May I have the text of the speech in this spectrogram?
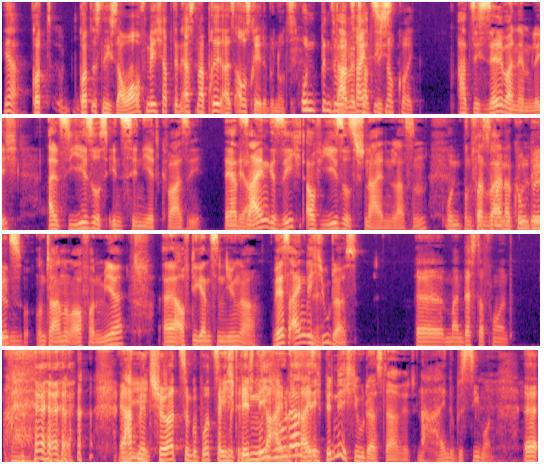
Ja, Gott, Gott ist nicht sauer auf mich, ich habe den 1. April als Ausrede benutzt und bin sogar David zeitlich hat sich, noch korrekt. Hat sich selber nämlich als Jesus inszeniert quasi. Er hat ja. sein Gesicht auf Jesus schneiden lassen und, und von seinen Kumpels, Kollegen. unter anderem auch von mir, äh, auf die ganzen Jünger. Wer ist eigentlich ja. Judas? Äh, mein bester Freund. er hat mir ein Shirt zum Geburtstag ich mit bin nicht Judas, 31. Ich bin nicht Judas, David. Nein, du bist Simon. Äh,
